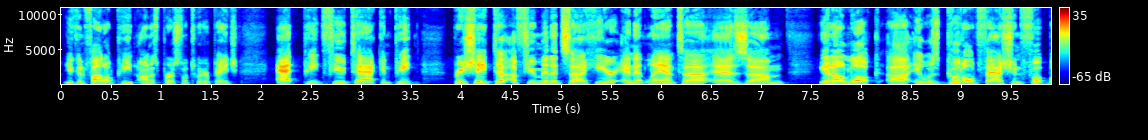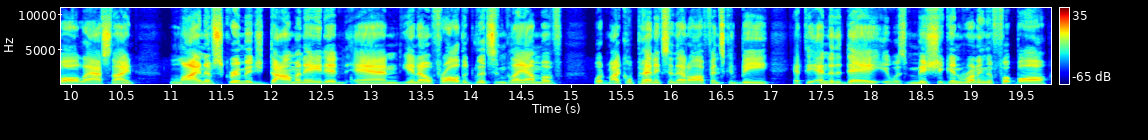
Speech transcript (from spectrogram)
you can follow Pete on his personal Twitter page at Pete Fiutak. And Pete, appreciate uh, a few minutes uh, here in Atlanta. As um, you know, look, uh, it was good old fashioned football last night. Line of scrimmage dominated, and you know, for all the glitz and glam of what Michael Penix and that offense can be. At the end of the day, it was Michigan running the football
